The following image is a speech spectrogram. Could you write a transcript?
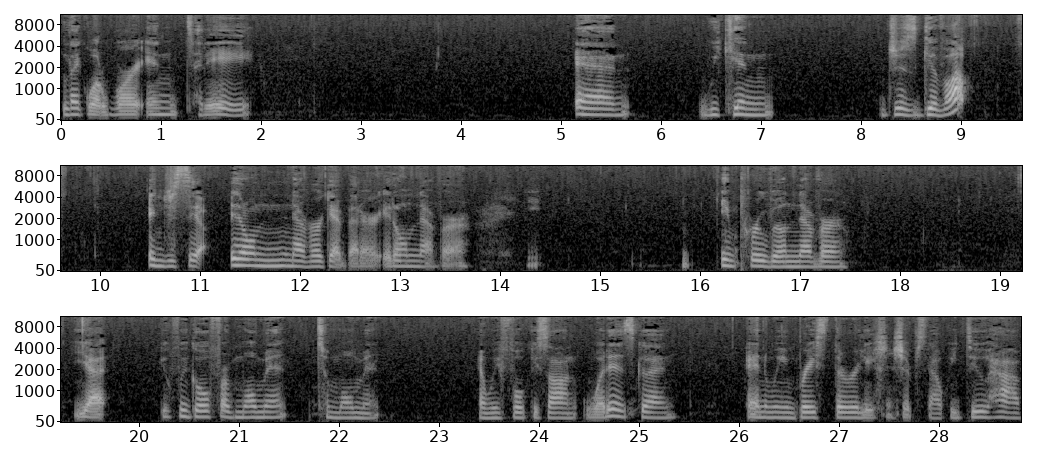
like what we're in today, and we can just give up and just say, it'll never get better. It'll never improve. It'll never. Yet, if we go from moment to moment and we focus on what is good and we embrace the relationships that we do have,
